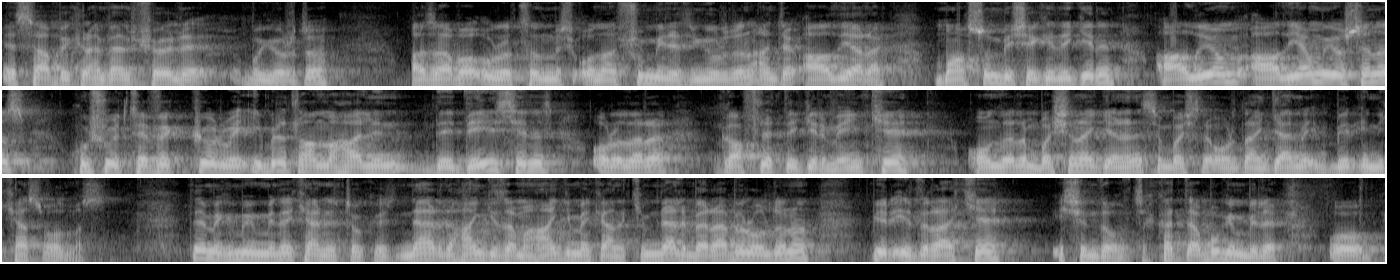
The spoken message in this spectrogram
Eshab-ı Kiram Efendimiz şöyle buyurdu. Azaba uğratılmış olan şu milletin yurduna ancak ağlayarak mahzun bir şekilde girin. Ağlıyor ağlayamıyorsanız huşu, tefekkür ve ibret alma halinde değilseniz oralara gafletle girmeyin ki onların başına gelen sizin başına oradan gelme bir inikas olmasın. Demek ki mümin de kendini tokuyor. Nerede, hangi zaman, hangi mekanda, kimlerle beraber olduğunu bir idrake içinde olacak. Hatta bugün bile o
